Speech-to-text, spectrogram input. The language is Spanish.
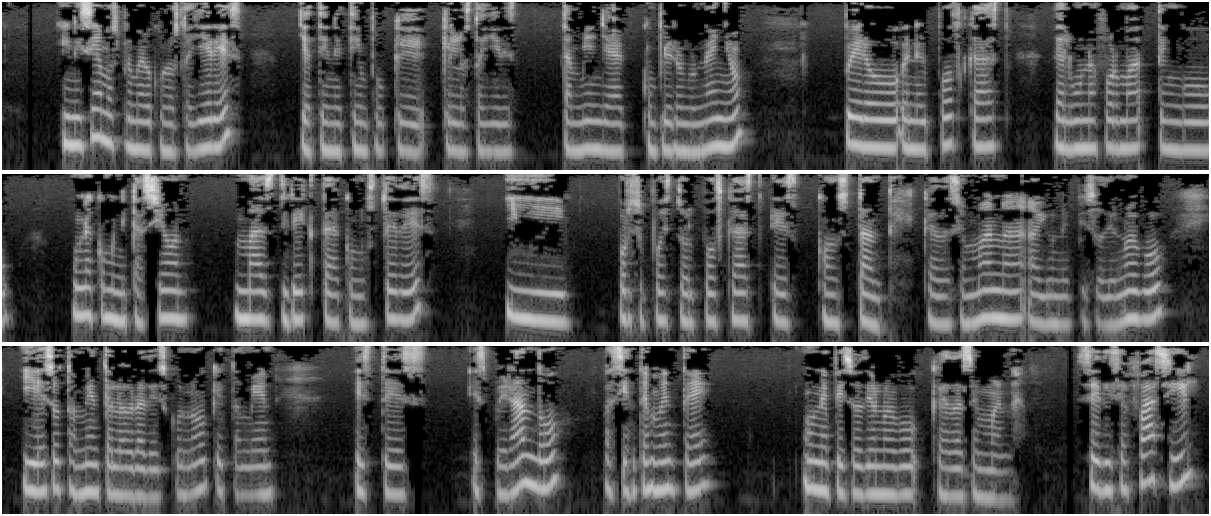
iniciamos primero con los talleres. Ya tiene tiempo que, los talleres también ya cumplieron un año. Pero en el podcast, de alguna forma, tengo una comunicación más directa con ustedes y por supuesto el podcast es constante. Cada semana hay un episodio nuevo y eso también te lo agradezco, ¿no? Que también estés esperando pacientemente un episodio nuevo cada semana. Se dice fácil,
